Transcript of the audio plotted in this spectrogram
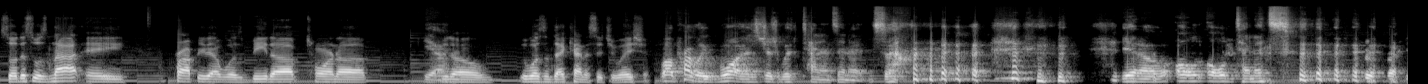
So this was not a property that was beat up, torn up. Yeah. You know, it wasn't that kind of situation. well, it probably was just with tenants in it. So, you know, old old tenants. right,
